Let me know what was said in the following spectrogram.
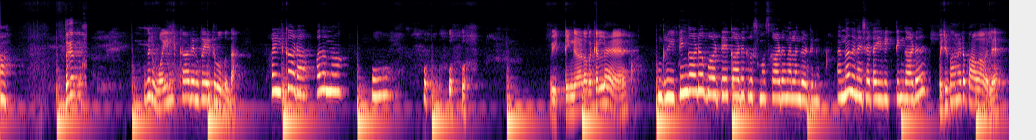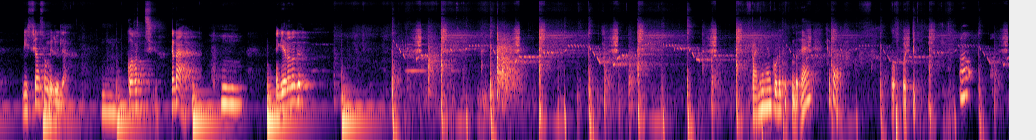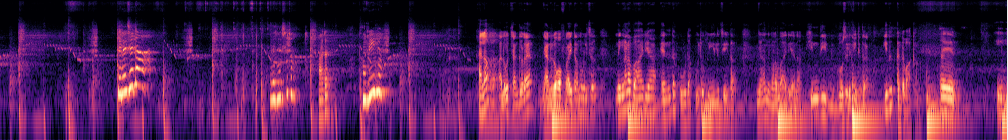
ആ. ഇതൊരു വൈൽഡ് കാർഡ് എൻട്രി ആയിട്ട് തോന്നുന്നുണ്ട? വൈൽഡ് കാർഡാ അതെന്നാ? ഓ visiting card ഇറക്കല്ലേ greeting card birthday card Christmas card എന്നെല്ലാം കേട്ടിന്. എന്നാ ദിനേശ് ചേട്ടാ ഈ വിക്ടിംഗ് കാർഡ് ഒരുപാട് പാവാവല്ലേ? വിശ്വാസം വരൂല. കുറച്ച്. കേട്ടാ? നോക്ക്. പണി ഞാൻ കൊടുക്കുന്നുണ്ട് ഏ കേട്ടാ? ഓ പെട്ടി. ആരാ? അറിയില്ല. ഹലോ? ഹലോ ചങ്കളെ. ഞാനൊരു ഓഫറായിട്ടാണ് വിളിച്ചത്. നിങ്ങളെ ഭാര്യ എന്റെ കൂടെ ഒരു റീൽ ചെയ്ത ഞാൻ നിങ്ങളെ ഭാര്യനെ ഹിന്ദി ബിഗ് ബോസിൽ കയറ്റി തരാം. ഇത് എന്റെ വാക്കാണ്.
